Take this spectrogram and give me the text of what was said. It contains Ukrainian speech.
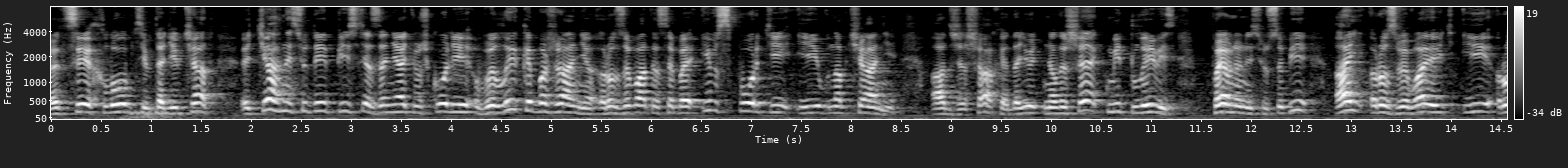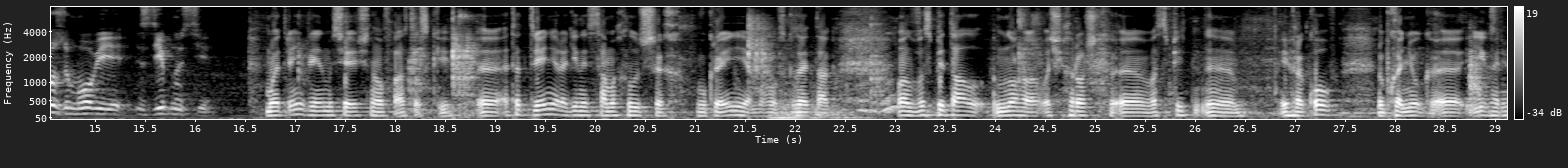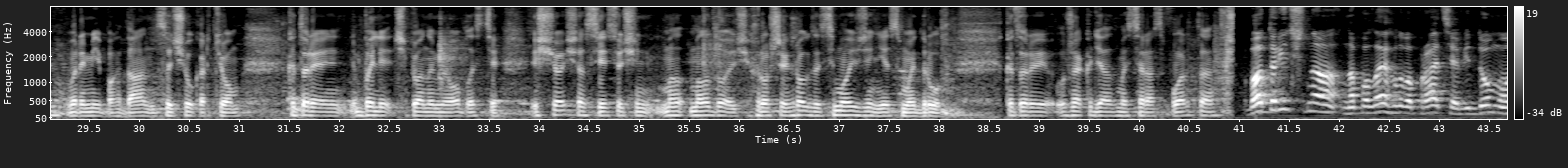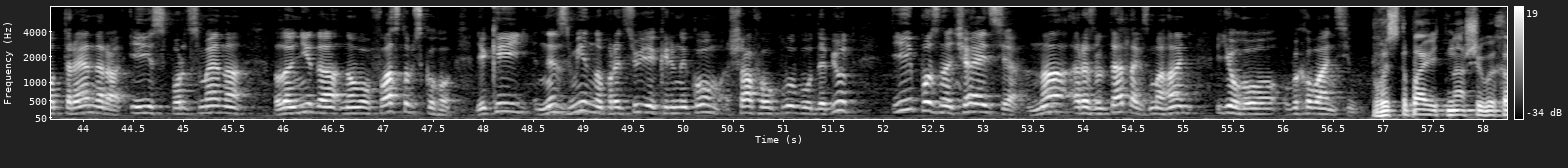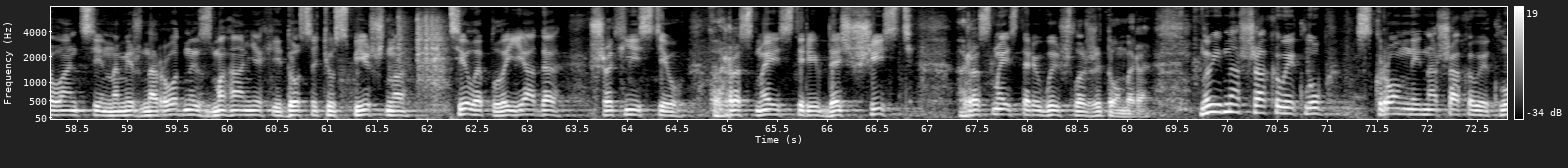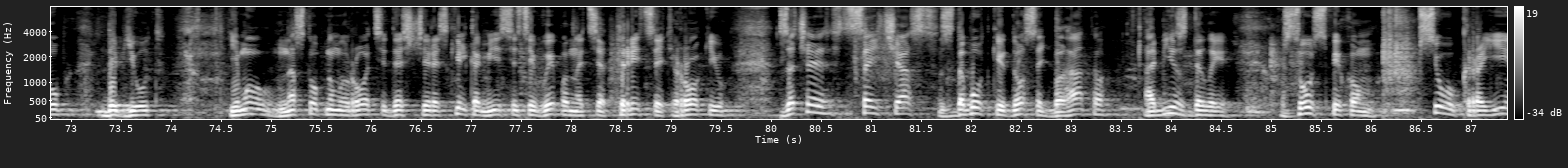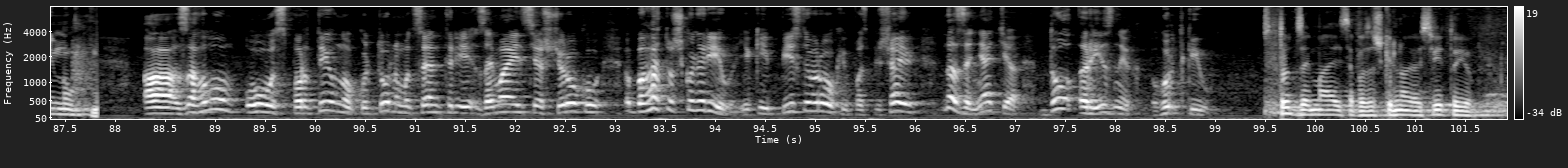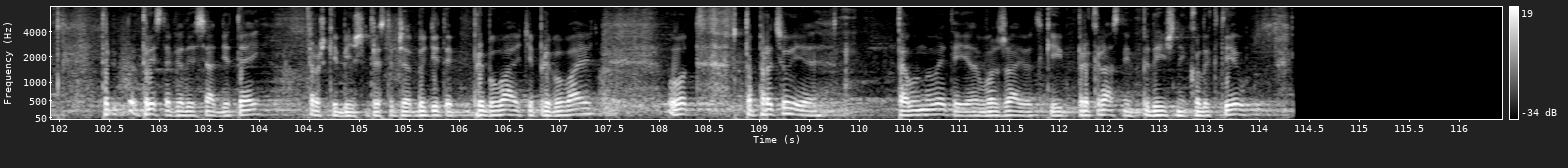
е, цих хлопців та дівчат е, тягне сюди після занять у школі велике бажання розвивати себе і в спорті, і в навчанні. Адже шахи дають не лише кмітливість, впевненість у собі, а й розвивають і розумові здібності. Мой тренер Леонид Моисеевич Новофастовский. Э, Этот тренер один из самых лучших в Украине, я могу сказать так. Он воспитал много очень хороших э, воспит- э, игроков. Пханюк э, Игорь, Воремей Богдан, Сачук Артем, которые были чемпионами области. Еще сейчас есть очень мол- молодой, очень хороший игрок, Засимович Денис, мой друг, который уже кандидат в мастера спорта. Багаторічна наполеглива праця відомого тренера і спортсмена Леоніда Новофастовського, який незмінно працює керівником шахового клубу Дебют і позначається на результатах змагань його вихованців. Виступають наші вихованці на міжнародних змаганнях і досить успішно. Ціла плеяда шахістів, гросмейстерів, десь шість гросмейстерів вийшло з Житомира. Ну і наш шаховий клуб, скромний наш шаховий клуб, дебют. Йому в наступному році, десь через кілька місяців, виповниться 30 років. За цей- час здобутків досить багато, об'їздили з успіхом всю Україну, А загалом у спортивно-культурному центрі займається щороку багато школярів, які після уроків поспішають на заняття до різних гуртків. Тут займається позашкільною освітою 350 дітей, трошки більше 350, бо діти прибувають і прибувають. От та працює талановитий, я вважаю, такий прекрасний педагогічний колектив.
